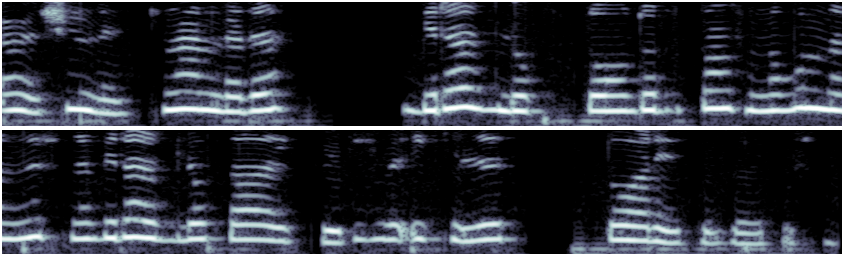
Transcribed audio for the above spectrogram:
Evet şimdi kenarları birer blok doldurduktan sonra bunların üstüne birer blok daha ekliyoruz ve ikili duvar yapıyoruz arkadaşlar.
